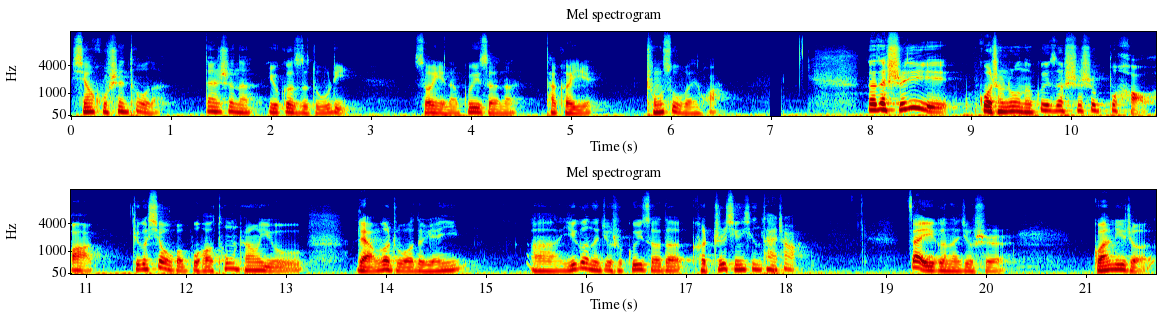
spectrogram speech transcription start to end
相互渗透的，但是呢又各自独立。所以呢，规则呢它可以重塑文化。那在实际过程中呢，规则实施不好啊，这个效果不好，通常有两个主要的原因啊，一个呢就是规则的可执行性太差，再一个呢就是管理者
